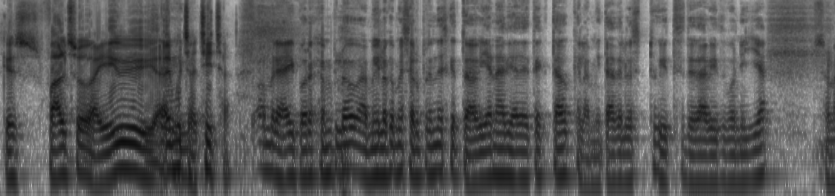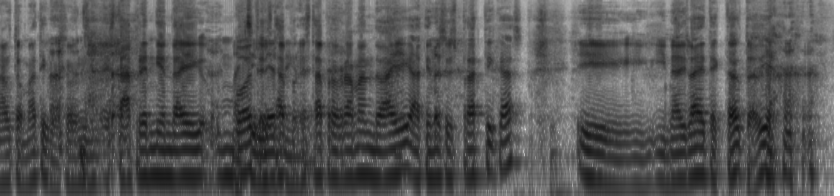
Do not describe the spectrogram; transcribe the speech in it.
que es falso, ahí hay mucha chicha. Hombre, ahí por ejemplo, a mí lo que me sorprende es que todavía nadie ha detectado que la mitad de los tweets de David Bonilla son automáticos, está aprendiendo ahí un bot, está, ¿eh? está, programando ahí, haciendo sus prácticas y, y nadie lo ha detectado todavía.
